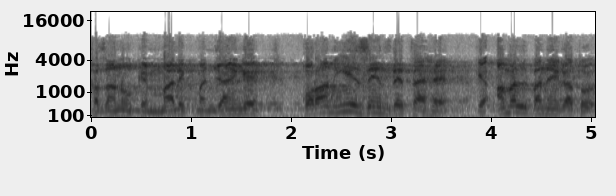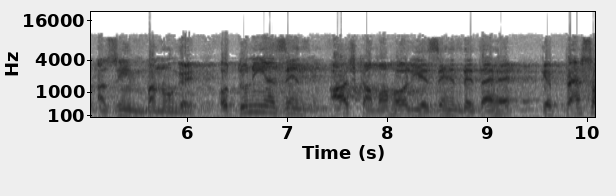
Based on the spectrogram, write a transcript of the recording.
خزانوں کے مالک بن جائیں گے۔ قرآن یہ ذہن دیتا ہے کہ عمل بنے گا تو عظیم بنو گے اور دنیا ذہن، آج کا ماحول یہ ذہن دیتا ہے کہ پیسہ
